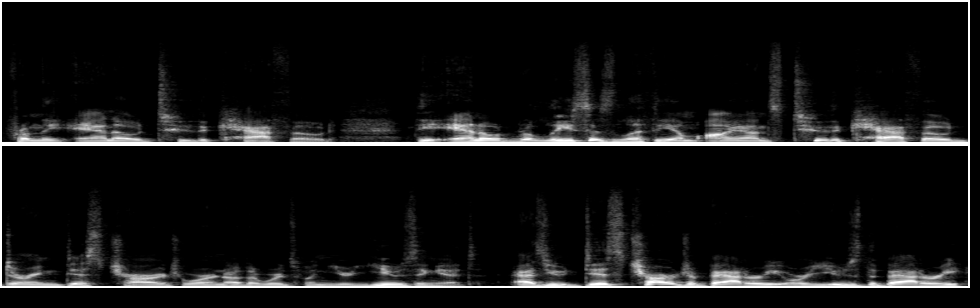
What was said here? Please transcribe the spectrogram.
from the anode to the cathode. The anode releases lithium ions to the cathode during discharge, or in other words, when you're using it. As you discharge a battery or use the battery,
